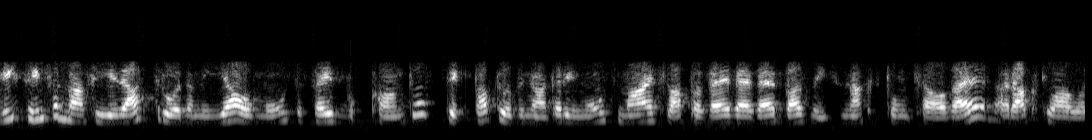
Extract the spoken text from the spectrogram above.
visa informācija ir atrodama jau mūsu Facebook kontos, tiek papildināta arī mūsu mājaslapa www.baznīcanaks.lv ar aktuālo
